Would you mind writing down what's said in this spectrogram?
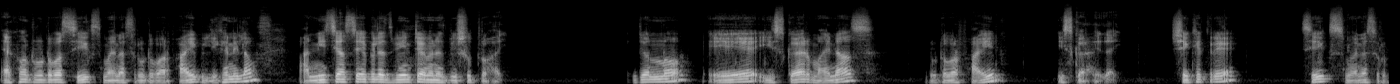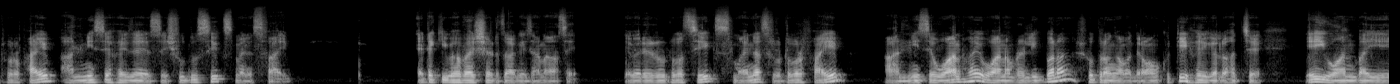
এখন root over six minus root over five লিখে নিলাম, আর নিচে আছে A plus B into M B সূত্র হয়। এই জন্য A square minus root over five square হয়ে যায়। সেক্ষেত্রে six minus root over five আর নিচে হয়ে যায় শুধু সিক্স মাইনাস ফাইভ এটা কীভাবে সেটা তো আগে জানা আছে। এবারে root over six minus root over five আর নিচে ওয়ান হয় ওয়ান আমরা লিখব না, সুতরাং আমাদের অঙ্কটি হয়ে গেল হচ্ছে এই ওয়ান বাই এ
